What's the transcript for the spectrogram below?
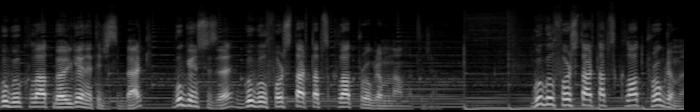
Google Cloud Bölge Yöneticisi Berk. Bugün size Google for Startups Cloud programını anlatacağım. Google for Startups Cloud programı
